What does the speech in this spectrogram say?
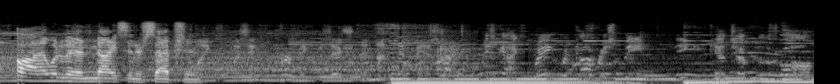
Oh, that would have been a nice interception. Great recovery speed. He can catch up to the ball,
